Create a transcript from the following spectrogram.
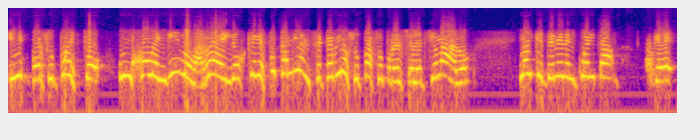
y, por supuesto, un joven Guido Barreiros, que después también se perdió su paso por el seleccionado, y hay que tener en cuenta que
